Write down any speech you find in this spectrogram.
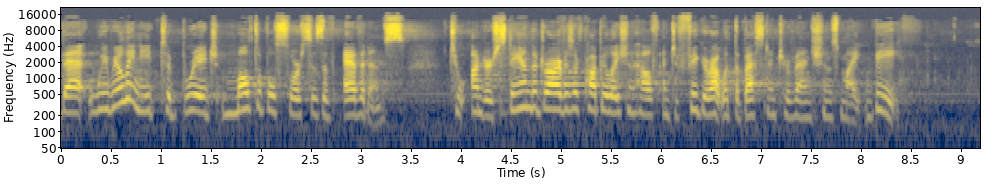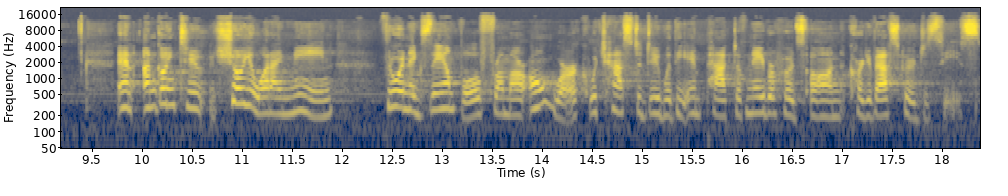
that we really need to bridge multiple sources of evidence to understand the drivers of population health and to figure out what the best interventions might be. And I'm going to show you what I mean through an example from our own work, which has to do with the impact of neighborhoods on cardiovascular disease.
